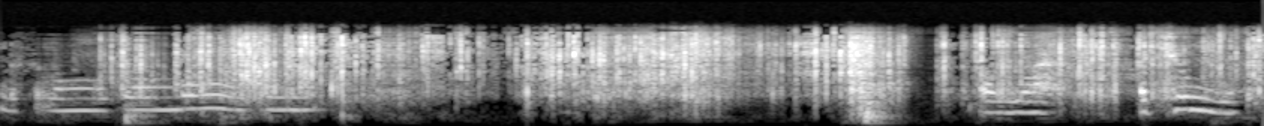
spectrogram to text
Bakalım bakalım bakalım. Allah açılmıyor.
